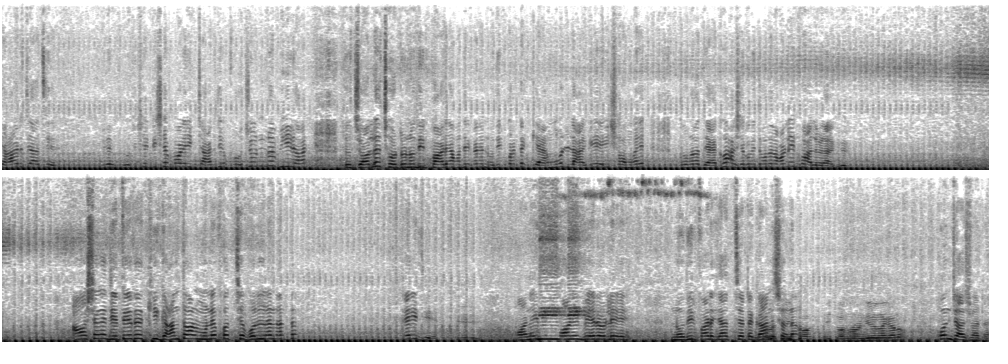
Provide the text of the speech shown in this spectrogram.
চার্চ আছে। পঁচিশে ডিসেম্বর এই চার্চে প্রচণ্ড ভিড় হয়। তো চলো ছোট নদীর পাড়ে আমাদের এখানে নদীর পাড়টা কেমন লাগে এই সময়ে? তোমরা দেখো আশা করি তোমাদের অনেক ভালো লাগবে। আমার সঙ্গে যেতে যেতে কি গান তো মনে পড়ছে বললে না তো? এই যে অনেকদিন পরে বেরোলে নদীর পাড়ে যাচ্ছে একটা গান শোনা। কেন? চশমাটা?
